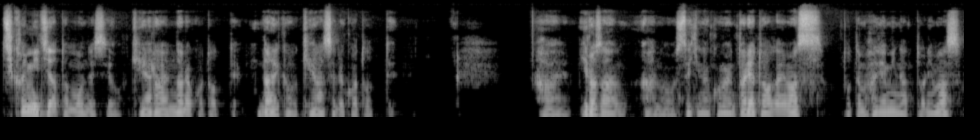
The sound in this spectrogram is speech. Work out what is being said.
近い道だと思うんですよ。ケアラーになることって。誰かをケアすることって。はい。ヒロさん、あの、素敵なコメントありがとうございます。とても励みになっております。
